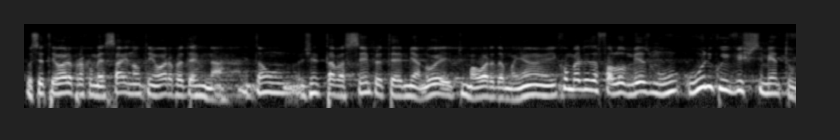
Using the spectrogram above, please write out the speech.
Você tem hora para começar e não tem hora para terminar. Então a gente estava sempre até meia-noite, uma hora da manhã. E como a Elisa falou mesmo, o único investimento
